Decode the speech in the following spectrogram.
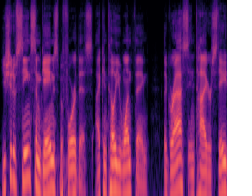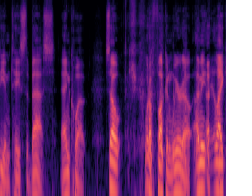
You should have seen some games before this. I can tell you one thing the grass in Tiger Stadium tastes the best. End quote. So, what a fucking weirdo. I mean, like,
